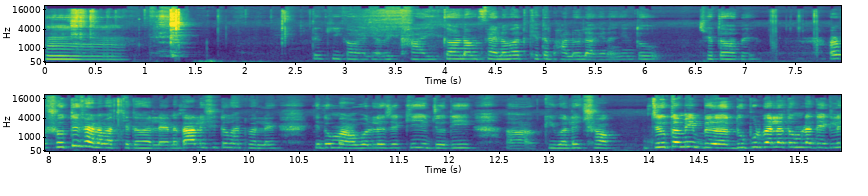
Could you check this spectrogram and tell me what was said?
হুম তো কি করা যাবে? খাই। কারণ আমার ফেনা ভাত খেতে ভালো লাগে না কিন্তু খেতে হবে। আর সত্যি ফেনা ভাত খেতে ভালো লাগে না। তা আলু সিদ্ধ ভাত ভালো লাগে। কিন্তু মা বলল যে কি যদি আহ, কি বলে ছক যেহেতু আমি দুপুরবেলা তোমরা দেখলে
